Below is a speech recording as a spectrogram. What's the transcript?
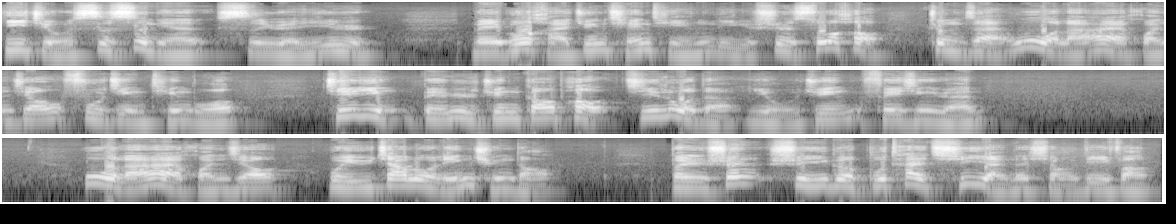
一九四四年四月一日，美国海军潜艇李氏梭号正在沃莱爱环礁附近停泊，接应被日军高炮击落的友军飞行员。沃莱爱环礁位于加洛林群岛。本身是一个不太起眼的小地方，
